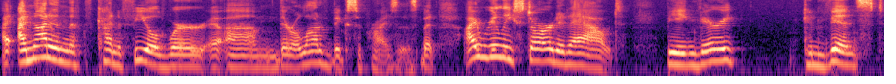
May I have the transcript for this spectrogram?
I, am not in the kind of field where um, there are a lot of big surprises. But I really started out being very convinced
